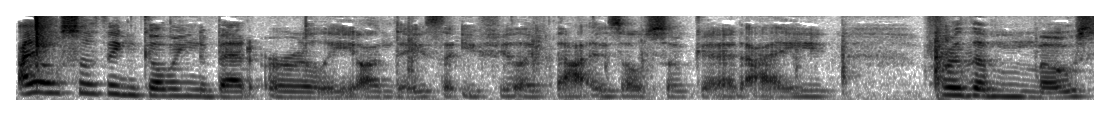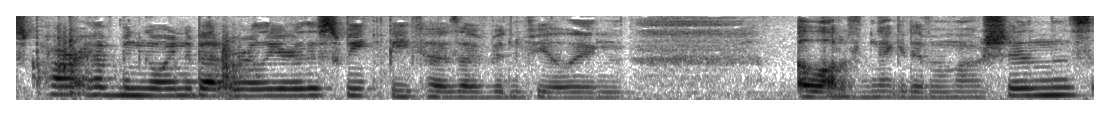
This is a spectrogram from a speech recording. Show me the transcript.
I also think going to bed early on days that you feel like that is also good. I for the most part have been going to bed earlier this week because i've been feeling a lot of negative emotions.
